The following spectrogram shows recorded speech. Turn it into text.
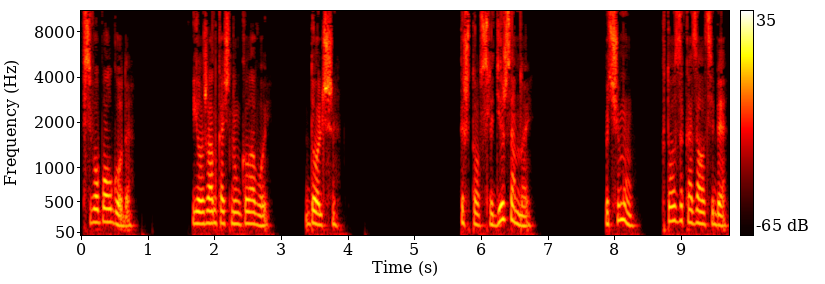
«Всего полгода». Елжан качнул головой. «Дольше». «Ты что, следишь за мной?» «Почему? Кто заказал тебе?»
